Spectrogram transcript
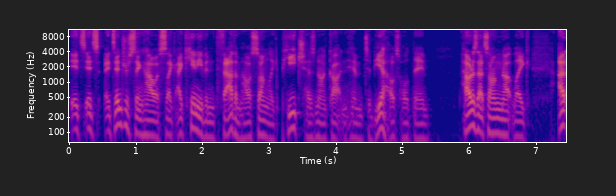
it's it's it's interesting how it's like I can't even fathom how a song like Peach has not gotten him to be a household name. How does that song not like I,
